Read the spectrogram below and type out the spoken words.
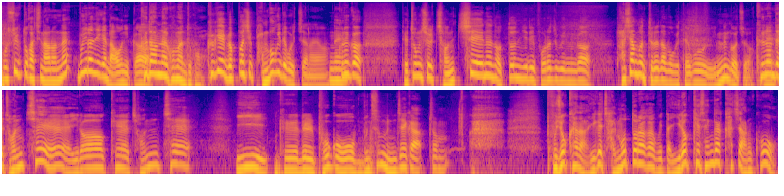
뭐 수익도 같이 나눴네 뭐 이런 얘기가 나오니까 그 다음날 그만두고 그게 몇 번씩 반복이 되고 있잖아요. 네. 그러니까 대통령실 전체에는 어떤 일이 벌어지고 있는가 다시 한번 들여다보게 되고 있는 거죠. 그런데 네. 전체에 이렇게 전체 이 글을 보고 무슨 문제가 좀 부족하다. 이게 잘못 돌아가고 있다. 이렇게 생각하지 않고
